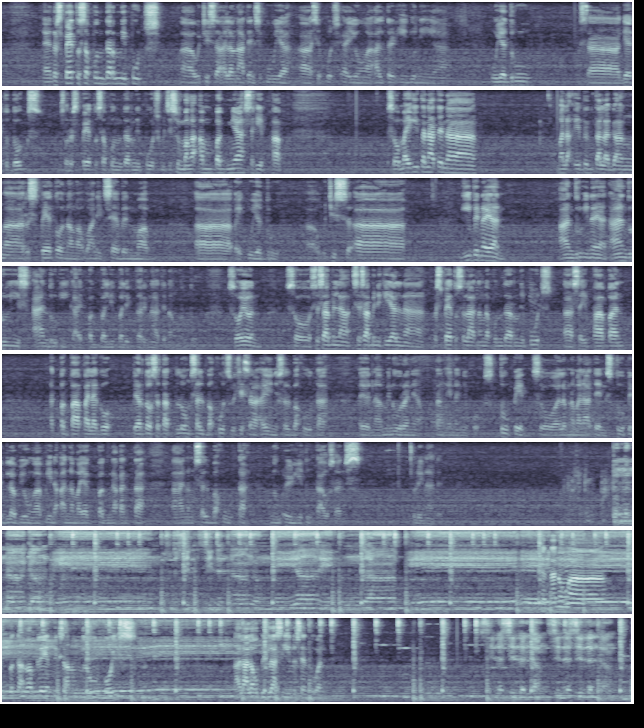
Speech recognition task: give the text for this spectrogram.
and respeto sa pundar ni Pooch, ah, which is ah, alam natin si Kuya, ah, si Pooch ay yung ah, alter ego ni ah, Kuya Drew sa Ghetto Dogs. So respeto sa pundar ni Pooch, which is yung mga ambag niya sa hip hop. So makikita natin na malaki din talaga ang ah, respeto ng ah, 187 mob ah, kay Kuya Drew, Ah, which is ah, given na yan Andrew E na yan. Andrew E is Andrew E kahit pagbalik-balik na rin natin ang mundo. So, yun. So, sasabi, lang, sasabi ni Kiel na respeto sa lahat ng napundar ni Pooch ah, sa hipapan at pagpapalago. Pero daw sa tatlong salbakuts, which is, ah, ayun yung salbakuta, ayun na minura niya, tanginan niyo po, stupid. So, alam naman natin, stupid love yung uh, pinaka namayagpag na kanta ah, ng salbakuta nung early 2000s. Tuloy natin. Mga nagangkin Gusto sila sila lang ang mayari ng rapin Ganda nung uh, pagkaka-blending sa anong low voice. Naalala ko bigla si Innocent One. Sila sila lang, sila sila lang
